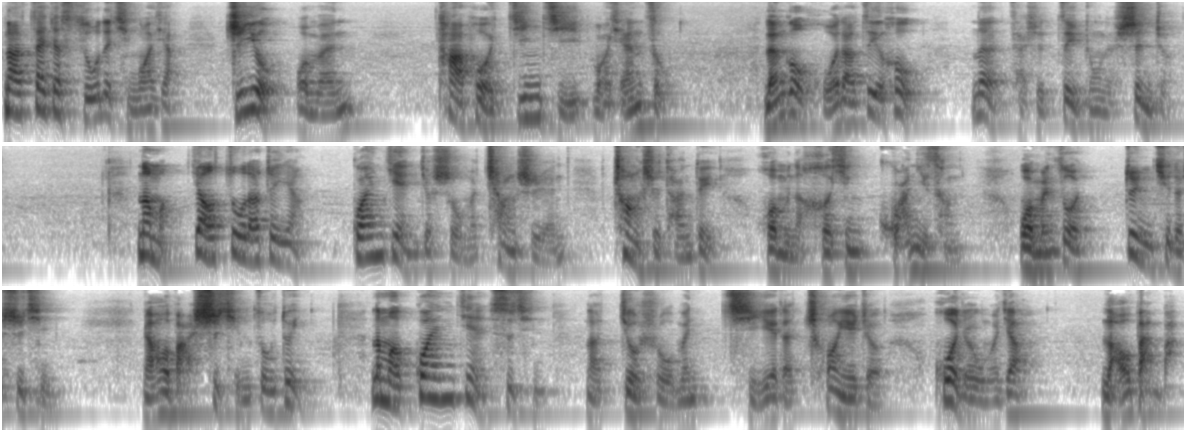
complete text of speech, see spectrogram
那在这所有的情况下，只有我们踏破荆棘往前走，能够活到最后，那才是最终的胜者。那么要做到这样，关键就是我们创始人、创始团队我们的核心管理层，我们做正确的事情，然后把事情做对。那么关键事情，那就是我们企业的创业者或者我们叫老板吧，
